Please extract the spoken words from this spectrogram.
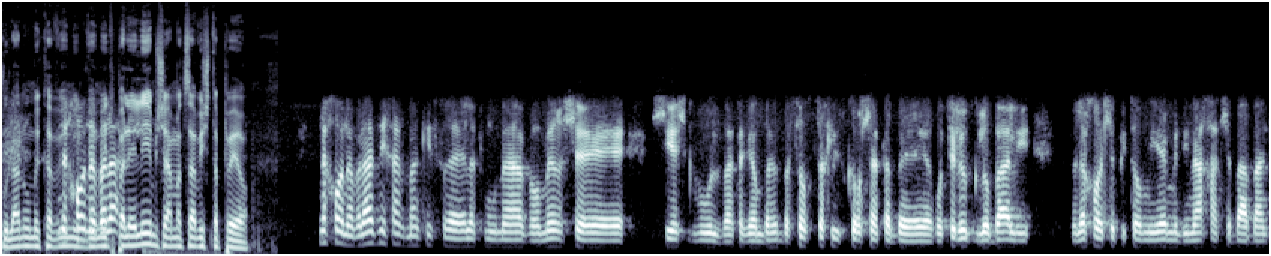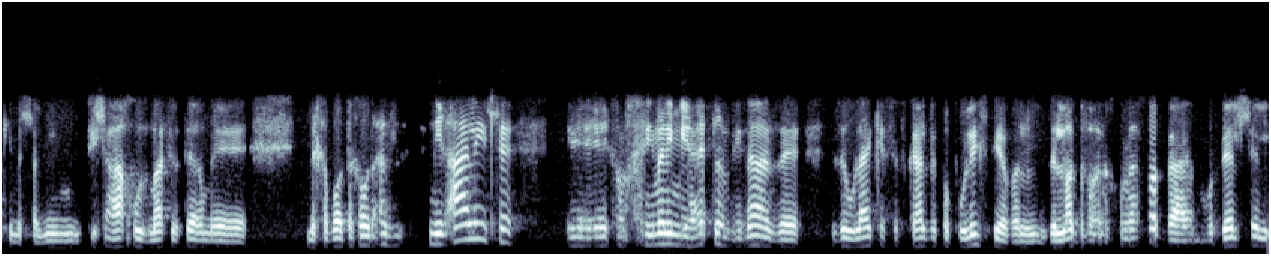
כולנו מקווים נכון, ומתפללים אבל... שהמצב ישתפר. נכון, אבל אז נכנס בנק ישראל לתמונה ואומר ש... שיש גבול, ואתה גם בסוף צריך לזכור שאתה רוצה להיות גלובלי, ולא יכול להיות שפתאום יהיה מדינה אחת שבה הבנקים משלמים 9% מס יותר מחברות אחרות, אז נראה לי ש... אם אני מייעץ למדינה זה, זה אולי כסף קל ופופוליסטי, אבל זה לא הדבר הנכון לעשות, והמודל של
